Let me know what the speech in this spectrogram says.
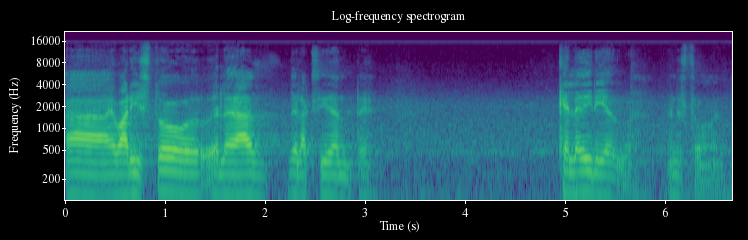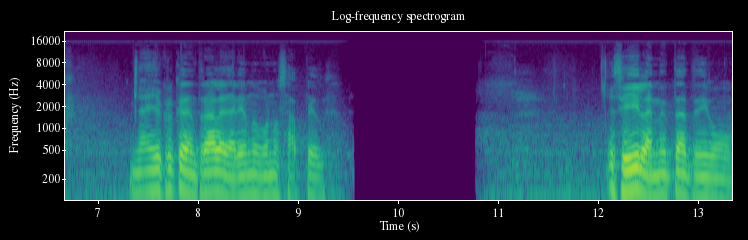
a Evaristo de la edad del accidente, ¿qué le dirías en este momento? yo creo que de entrada le daría unos buenos apes. Sí, la neta, te digo,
